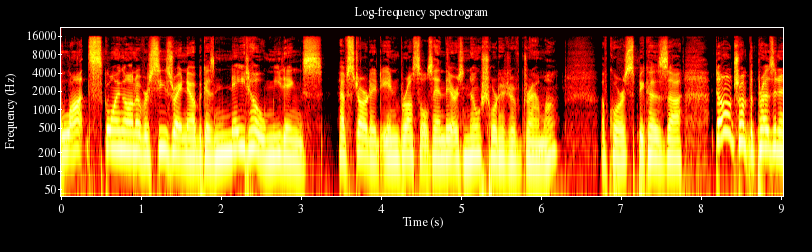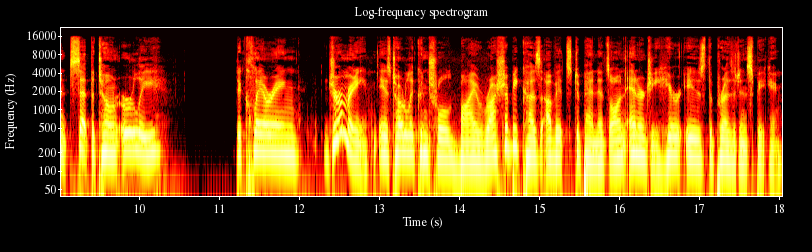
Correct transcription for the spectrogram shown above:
Lots going on overseas right now because NATO meetings have started in Brussels and there's no shortage of drama of course, because uh, Donald Trump, the president, set the tone early, declaring Germany is totally controlled by Russia because of its dependence on energy. Here is the president speaking.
